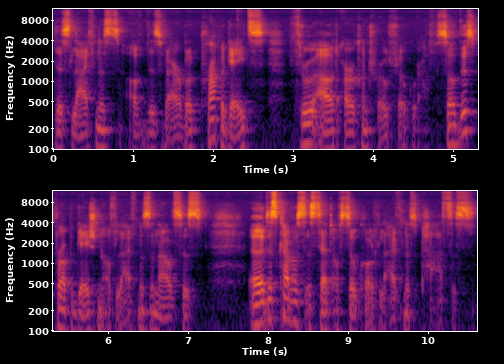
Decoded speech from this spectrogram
this liveness of this variable propagates throughout our control flow graph. So this propagation of liveness analysis uh, discovers a set of so-called liveness passes.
